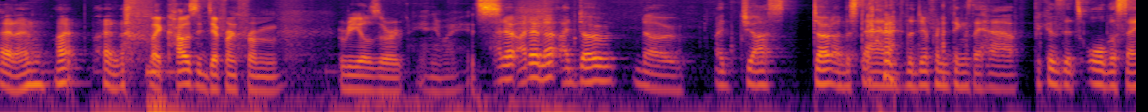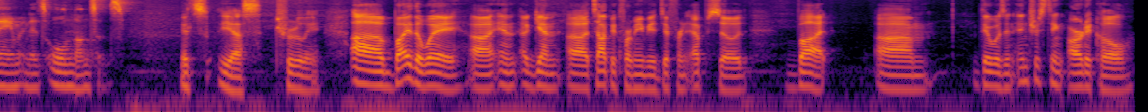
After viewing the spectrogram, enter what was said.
I don't know. I, I don't know. like how's it different from reels or anyway? It's I don't. I don't know. I don't know. I just don't understand the different things they have because it's all the same and it's all nonsense. It's yes, truly. Uh, by the way, uh, and again, a topic for maybe a different episode, but um, there was an interesting article.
